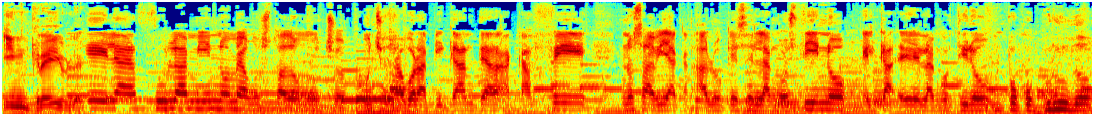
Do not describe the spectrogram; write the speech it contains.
Increíble. El azul a mí no me ha gustado mucho. Mucho sabor a picante, a café, no sabía a lo que es el langostino, el, ca- el langostino un poco crudo.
